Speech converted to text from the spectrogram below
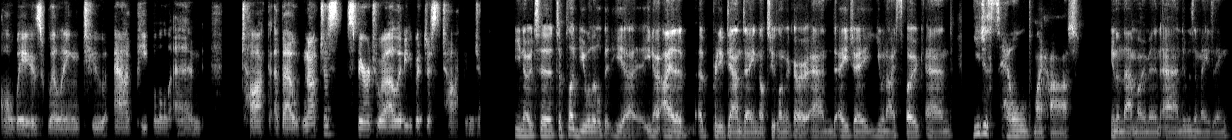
always willing to add people and talk about not just spirituality, but just talk in general. You know, to to plug you a little bit here, you know, I had a, a pretty down day not too long ago, and AJ, you and I spoke, and you just held my heart in, in that moment, and it was amazing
